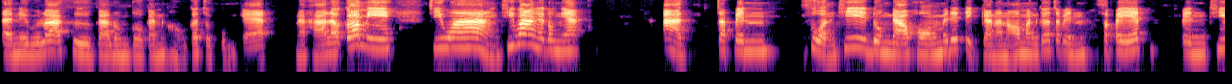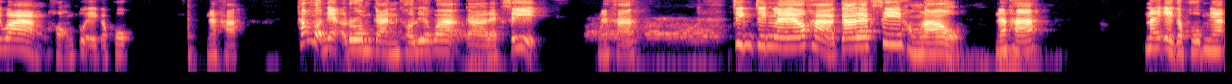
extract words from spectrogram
แต่เนบิวลาคือการรวมตัวกันของกระจุกกลุ่มแก๊สนะคะ แล้วก็มีที่ว่างที่ว่างในตรงเนี้ยอาจจะเป็นส่วนที่ดวงดาวพอมันไม่ได้ติดกันนะเนาะมันก็จะเป็นสเปซเป็นที่ว่างของตัวเอกภพนะคะ ทั้งหมดเนี่ยรวมกันเขาเรียกว่ากาแล็กซี่นะคะ จริงๆแล้วค่ะ กาแล็กซี่ของเรานะคะ ในเอกภพเนี้ย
